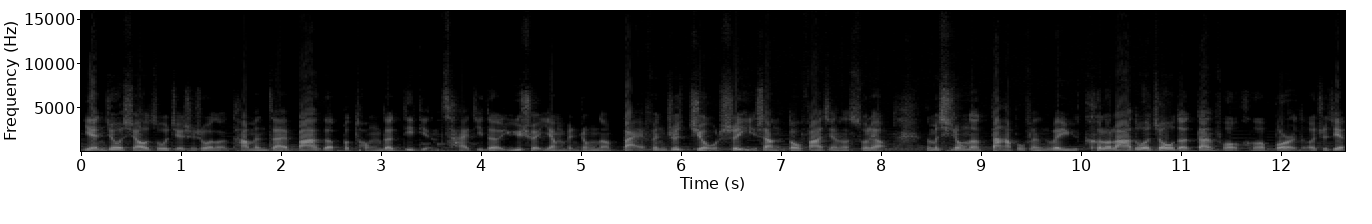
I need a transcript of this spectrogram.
研究小组解释说呢，他们在八个不同的地点采集的雨水样本中呢，百分之九十以上都发现了塑料。那么，其中呢，大部分位于科罗拉多州的丹佛和博尔德之间。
